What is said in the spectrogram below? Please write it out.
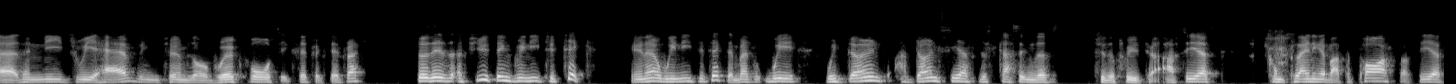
uh, the needs we have in terms of workforce, etc., etc. So there's a few things we need to tick. You know, we need to tick them, but we we don't. I don't see us discussing this to the future. I see us complaining about the past. I see us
